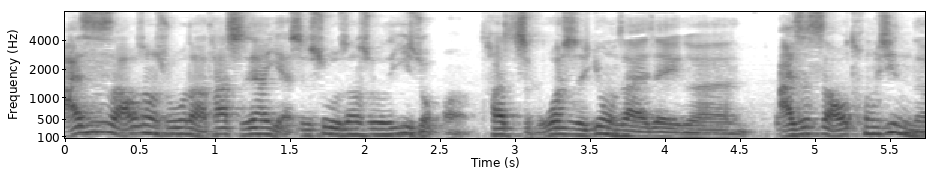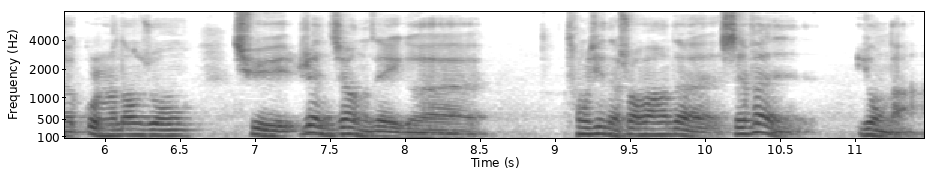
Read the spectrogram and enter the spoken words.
SSL 证书呢，它实际上也是数字证书的一种，它只不过是用在这个 SSL 通信的过程当中去认证这个通信的双方的身份用的。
